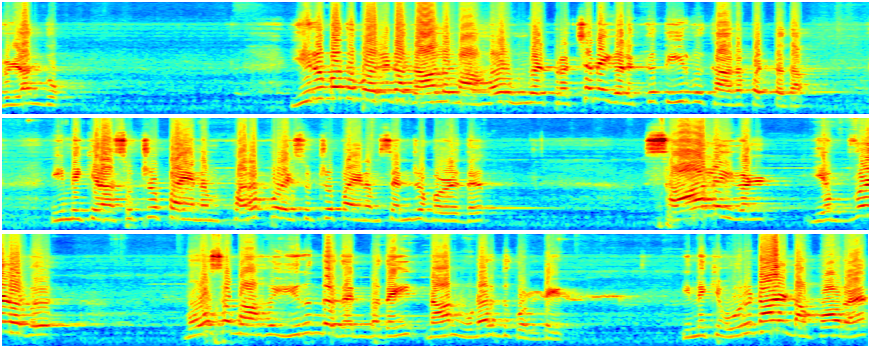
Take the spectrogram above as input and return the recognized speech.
விளங்கும். இருபது வருட காலமாக உங்கள் பிரச்சனைகளுக்கு தீர்வு காணப்பட்டதா? இன்னைக்கு நான் சுற்றுப்பயணம் பரப்புரை சுற்றுப்பயணம் சென்ற பொழுது சாலைகள் எவ்வளவு மோசமாக இருந்தது என்பதை நான் உணர்ந்து கொண்டேன். இன்னைக்கு ஒரு நாள் நான் போறேன்.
